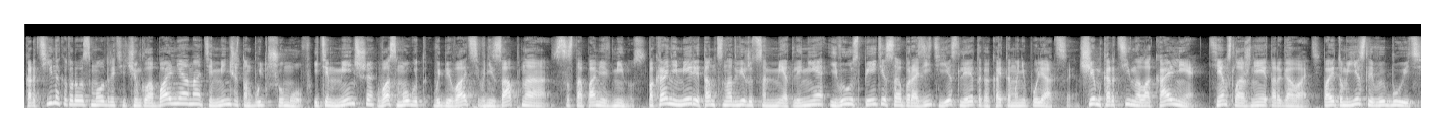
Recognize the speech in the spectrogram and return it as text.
картина, которую вы смотрите, чем глобальнее она, тем меньше там будет шумов. И тем меньше вас могут выбивать внезапно со стопами в минус. По крайней мере, там цена движется медленнее, и вы успеете сообразить, если это какая-то манипуляция. Чем картина локальнее, тем сложнее торговать. Поэтому если вы будете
